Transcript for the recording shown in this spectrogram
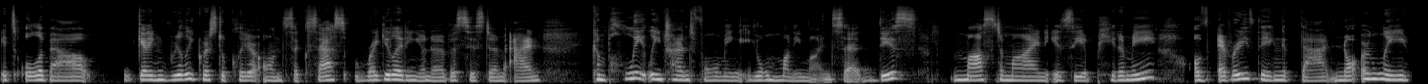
It's all about getting really crystal clear on success, regulating your nervous system, and completely transforming your money mindset. This mastermind is the epitome of everything that not only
